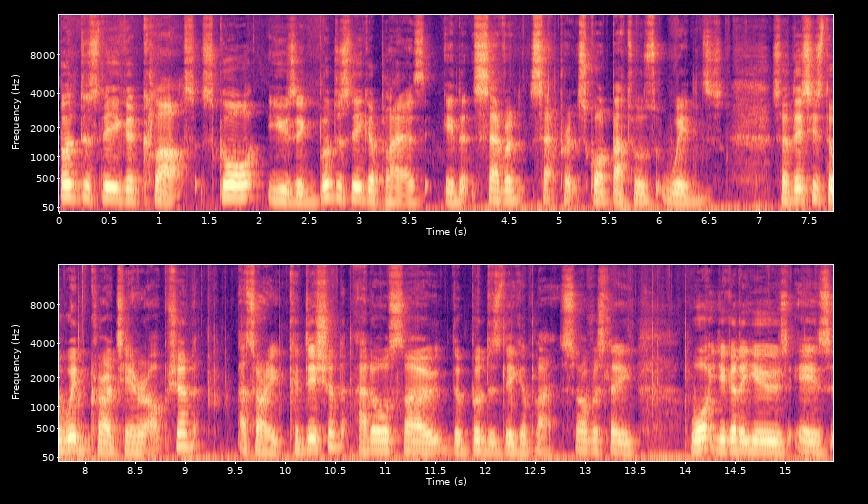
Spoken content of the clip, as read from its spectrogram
Bundesliga class. Score using Bundesliga players in seven separate squad battles wins. So this is the win criteria option, uh, sorry, condition, and also the Bundesliga players. So obviously what you're going to use is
